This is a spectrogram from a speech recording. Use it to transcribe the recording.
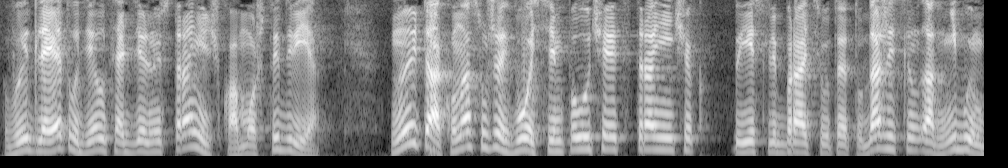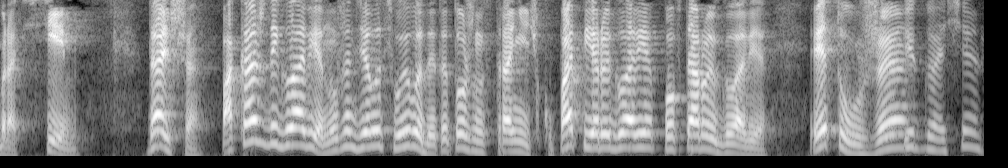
вы для этого делаете отдельную страничку, а может и две. Ну и так, у нас уже 8 получается страничек, если брать вот эту. Даже если, ладно, не будем брать, 7. Дальше. По каждой главе нужно делать выводы, это тоже на страничку. По первой главе, по второй главе. Это уже Фига себе.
